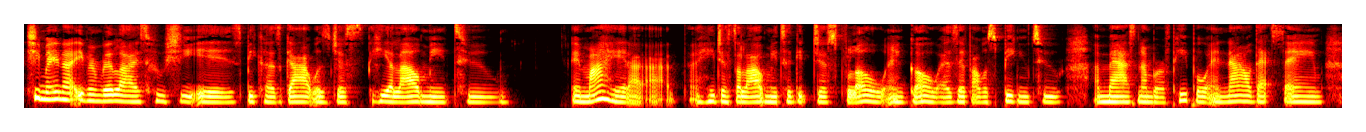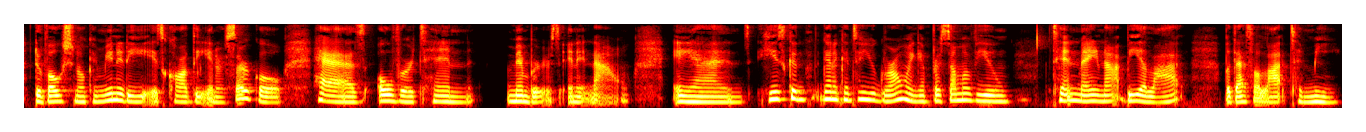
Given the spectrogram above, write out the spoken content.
she may not even realize who she is because God was just, He allowed me to, in my head, I, I, He just allowed me to get just flow and go as if I was speaking to a mass number of people. And now that same devotional community is called the Inner Circle has over 10 members in it now. And He's con- going to continue growing. And for some of you, 10 may not be a lot, but that's a lot to me,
